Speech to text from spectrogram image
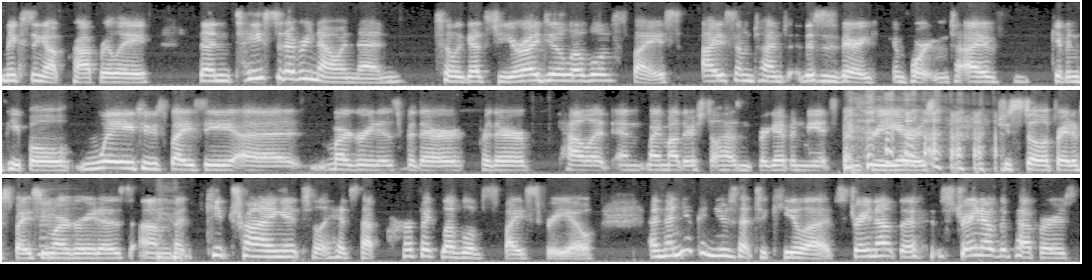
mixing up properly. Then taste it every now and then till it gets to your ideal level of spice. I sometimes this is very important. I've given people way too spicy uh, margaritas for their for their palate and my mother still hasn't forgiven me. It's been three years. She's still afraid of spicy margaritas. Um, but keep trying it till it hits that perfect level of spice for you. And then you can use that tequila. Strain out the strain out the peppers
